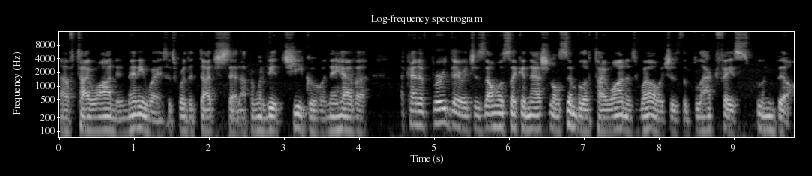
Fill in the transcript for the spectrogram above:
of Taiwan in many ways. It's where the Dutch set up. I'm going to be at Chigu, and they have a, a kind of bird there, which is almost like a national symbol of Taiwan as well, which is the black-faced spoonbill.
